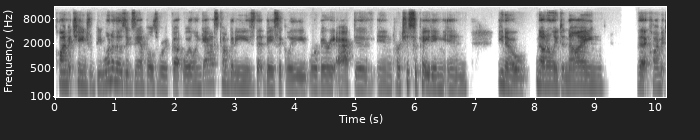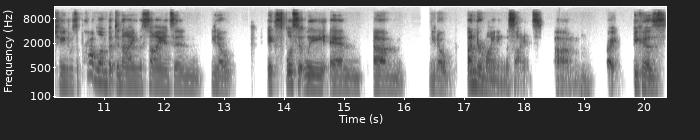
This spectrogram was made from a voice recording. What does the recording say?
climate change would be one of those examples where we've got oil and gas companies that basically were very active in participating in you know not only denying that climate change was a problem but denying the science and you know explicitly and um, you know undermining the science. Um, mm. right. Because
